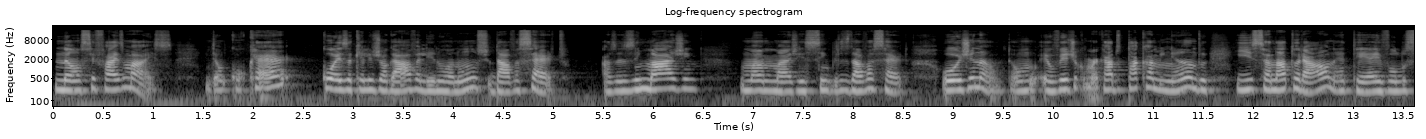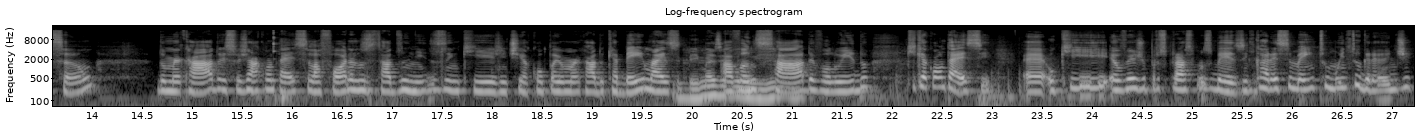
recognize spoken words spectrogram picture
não se faz mais. Então, qualquer coisa que ele jogava ali no anúncio dava certo. Às vezes, imagem, uma imagem simples dava certo. Hoje, não. Então, eu vejo que o mercado está caminhando e isso é natural, né? Ter a evolução do mercado. Isso já acontece lá fora, nos Estados Unidos, em que a gente acompanha um mercado que é bem mais, bem mais avançado, evoluído. O que, que acontece? É, o que eu vejo para os próximos meses? Encarecimento muito grande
